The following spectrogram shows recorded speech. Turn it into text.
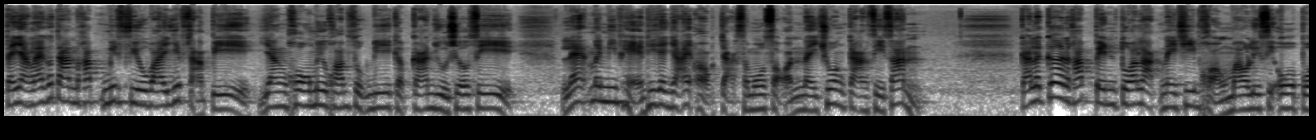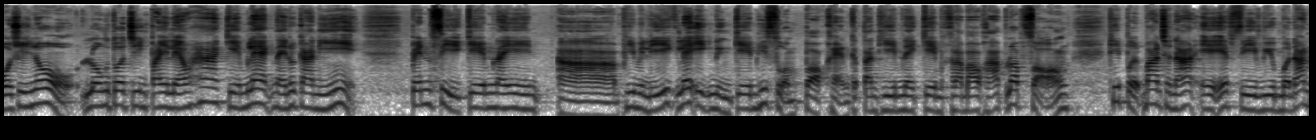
แต่อย่างไรก็ตามนะครับมิดฟิลด์วัย 23 ปี ยังคงมีความสุขดีกับการอยู่เชลซี และไม่มีแผนที่จะย้ายออกจากสโมสรในช่วงกลางซีซั่น กาลาเกอร์นะครับเป็นตัวหลักในทีมของมาริซิโอโปชิโนลงตัวจริงไปแล้ว 5 เกมแรกในฤดูกาลนี้ เป็น 4 เกมในพรีเมียร์ลีกและอีก 1 เกมที่สวมปลอกแขนกับตันทีมในเกมคาราบาวครับ รอบ 2 ที่เปิดบ้านชนะ AFC วิลเมอร์ดัน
